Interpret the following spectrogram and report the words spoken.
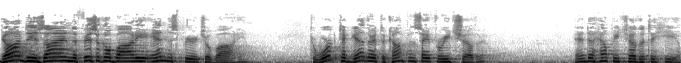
God designed the physical body and the spiritual body to work together to compensate for each other and to help each other to heal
